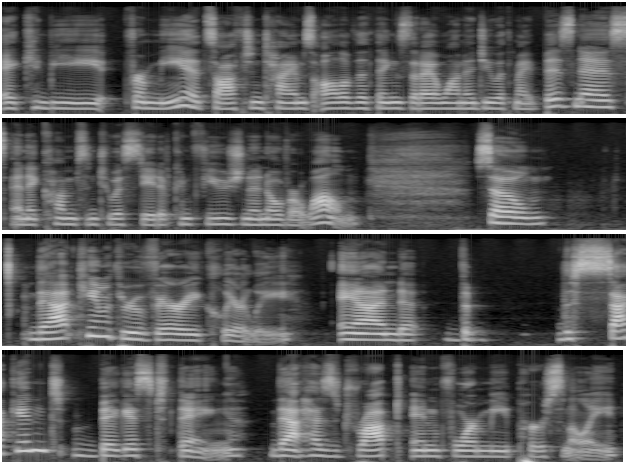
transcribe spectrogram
it can be for me it's oftentimes all of the things that I want to do with my business and it comes into a state of confusion and overwhelm. So that came through very clearly. And the the second biggest thing that has dropped in for me personally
